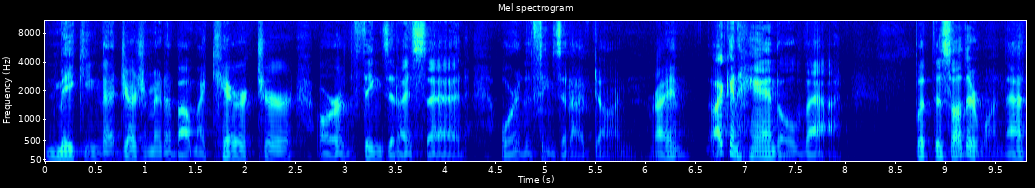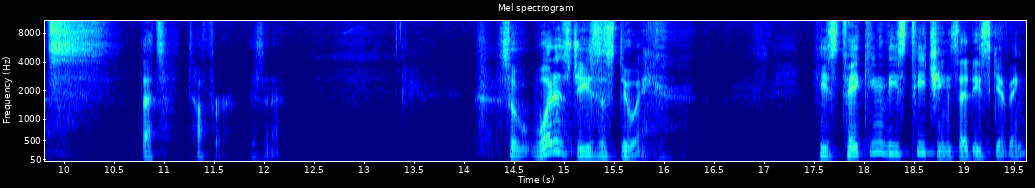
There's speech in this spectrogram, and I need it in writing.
making that judgment about my character or the things that I said or the things that I've done, right? I can handle that. But this other one, that's, that's tougher, isn't it? So, what is Jesus doing? He's taking these teachings that he's giving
